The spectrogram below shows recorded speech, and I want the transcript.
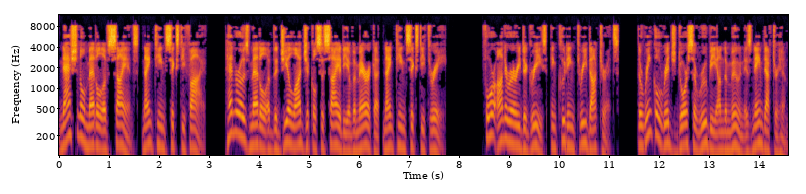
National Medal of Science, 1965 Penrose Medal of the Geological Society of America, 1963. Four honorary degrees, including three doctorates. The Wrinkle Ridge Dorsa Rubey on the Moon is named after him.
